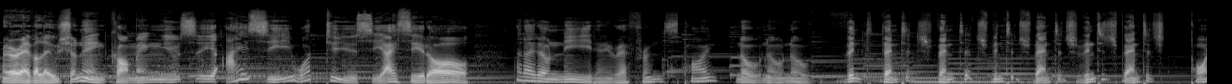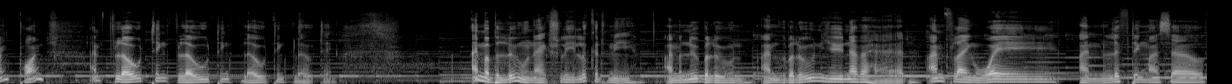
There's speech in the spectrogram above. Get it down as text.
Revolution ain't coming, you see. I see. What do you see? I see it all. But I don't need any reference point. No, no, no. Vin- vintage, vintage, vintage, vintage, vintage, vantage point, point. I'm floating, floating, floating, floating. I'm a balloon, actually. Look at me. I'm a new balloon. I'm the balloon you never had. I'm flying away. I'm lifting myself.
